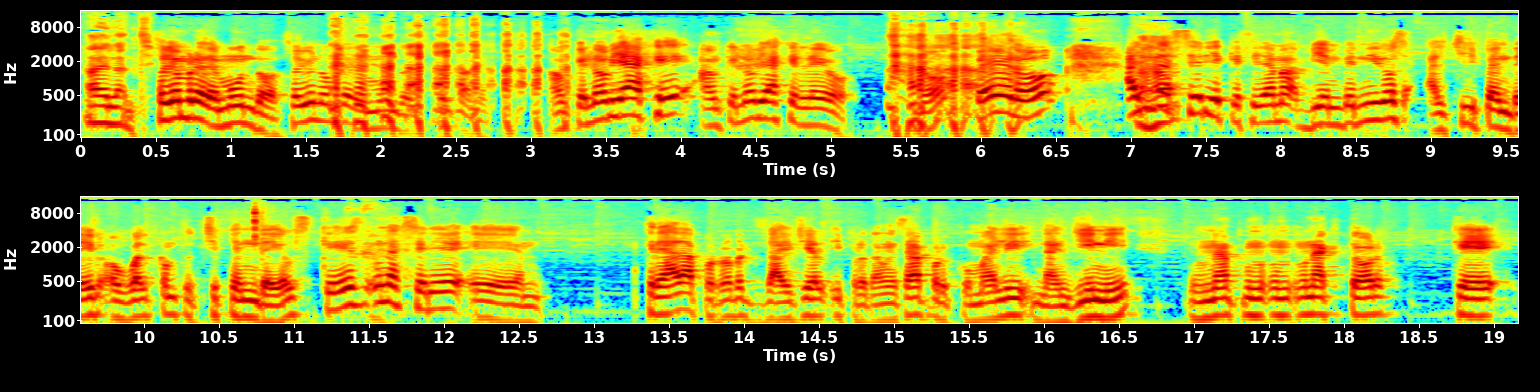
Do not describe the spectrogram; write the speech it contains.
Adelante. Soy hombre de mundo, soy un hombre de mundo, discúlpame. Aunque no viaje, aunque no viaje, leo, ¿no? Pero hay una serie que se llama Bienvenidos al Chip and Dale o Welcome to Chip and Dales, que es una serie eh, creada por Robert Zygel y protagonizada por Kumali Nanjini, un, actor que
